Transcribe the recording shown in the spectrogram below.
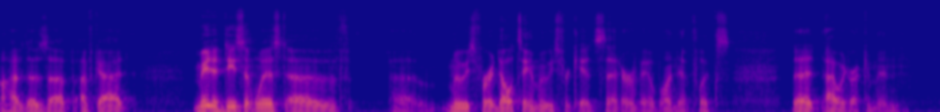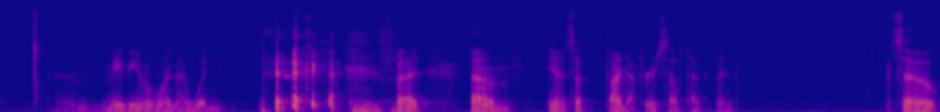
I'll have those up. I've got made a decent list of uh, movies for adults and movies for kids that are available on Netflix that I would recommend. Um, maybe even one that I wouldn't. but, um, you know, it's a find out for yourself type of thing. So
